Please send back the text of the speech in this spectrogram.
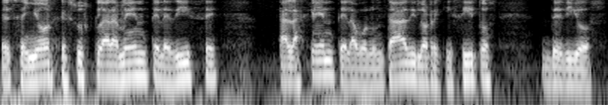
El Señor Jesús claramente le dice a la gente la voluntad y los requisitos de Dios.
